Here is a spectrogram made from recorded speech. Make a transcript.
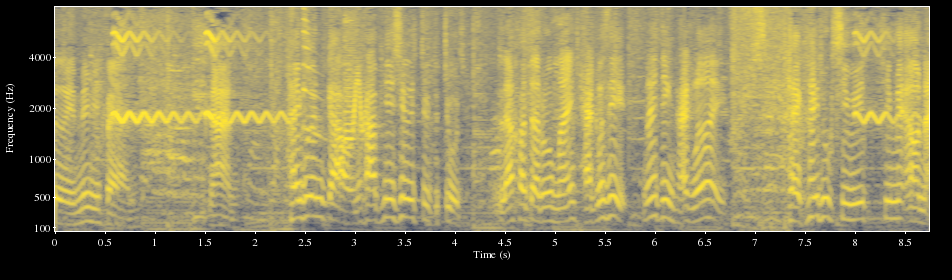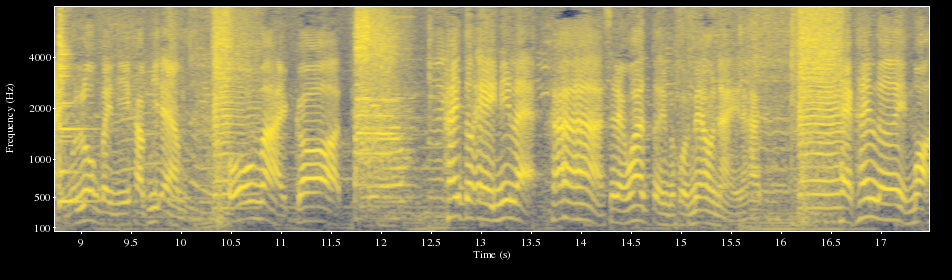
เลยไม่มีแฟนนั่น ให้เพื่อนเก่านะครับที่ชื่อจุดๆๆแล้วเขาจะรู้ไหมแท็กแล้วสิแน่จริงแท็กเลย แท็กให้ทุกชีวิตที่ไม่เอาไหนบนโลกใบนี้ครับพี่แอม โอ้ my god ให้ตัวเองนี่แหละฮ่าแสดงว่าตัวเองเป็นคนไม่เอาไหนนะครับ แท็กให้เลยเหมาะ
